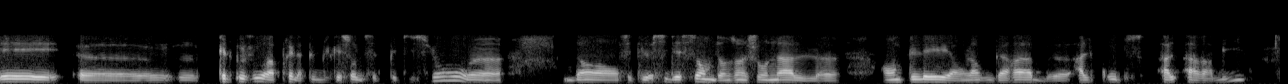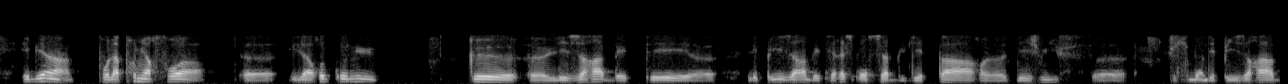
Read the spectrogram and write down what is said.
et jours après la publication de cette pétition, c'était le 6 décembre, dans un journal anglais en langue arabe, Al-Quds Al-Arabi, eh bien, pour la première fois, il a reconnu que les Arabes étaient les pays arabes étaient responsables du départ euh, des Juifs, euh, justement des pays arabes,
